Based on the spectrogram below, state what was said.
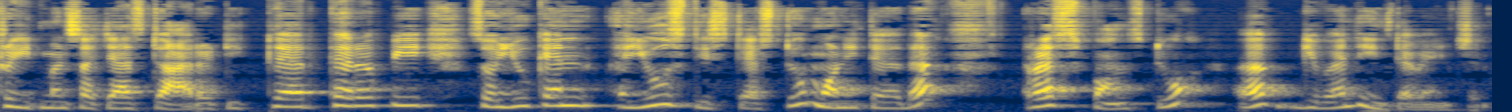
treatment such as diuretic ter therapy. So you can use this test to monitor the response to a given intervention.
